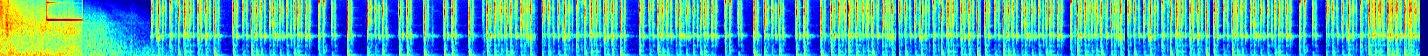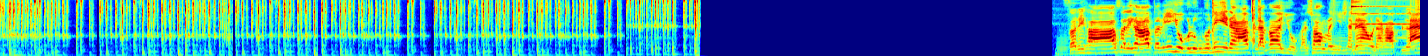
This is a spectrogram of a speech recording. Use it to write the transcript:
สวัสดีครับ สวัสดีครับ ตอนนี้อยู่กับลุงโทนี่นะครับ แล้วก็อยู่กับช่องในฮีชาแนลนะครับ และ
